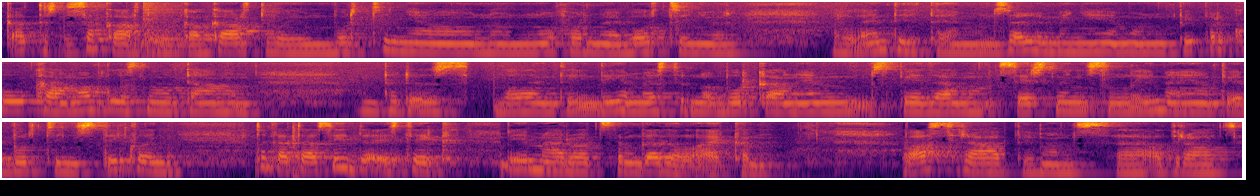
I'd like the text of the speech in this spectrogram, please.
katrs sakārto kā kārtojumu burciņā un, un noformē burciņu ar, ar lentītēm un zaļumiņiem un piparkūkām apgleznotām. Un, Un tad uz Valentīna dienu mēs tur no burkāniem spiedām sirsniņas un līmējām pie burciņa stikliņa. Tā kā tās idejas tiek piemērotas tam gada laikam. Vasarā pie manis atbrauc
